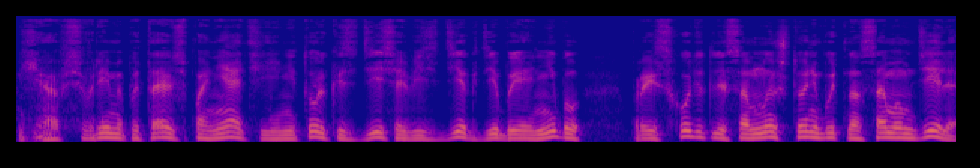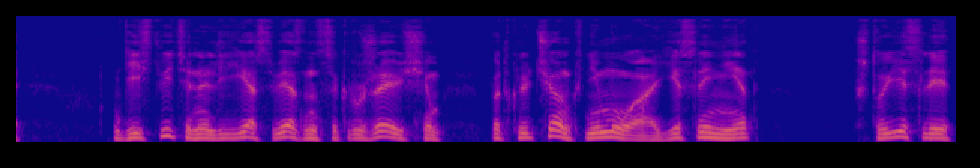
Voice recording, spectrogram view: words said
Я все время пытаюсь понять, и не только здесь, а везде, где бы я ни был, происходит ли со мной что-нибудь на самом деле. Действительно ли я связан с окружающим, подключен к нему, а если нет? Что если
